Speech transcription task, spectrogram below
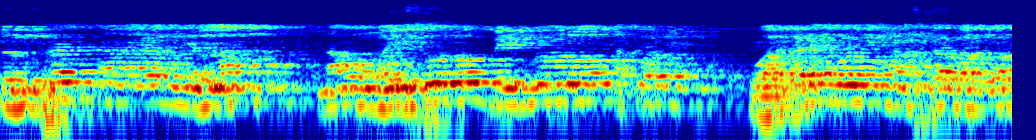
ತಂತ್ರಜ್ಞಾನಗಳನ್ನೆಲ್ಲ ನಾವು ಮೈಸೂರು, ಬೆಂಗಳೂರು ಅಥವಾ ಹೊರಗಡೆ ಹೋಗಿ ಮಾಡಿಸ್ಕೋಬಾರ್ದು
